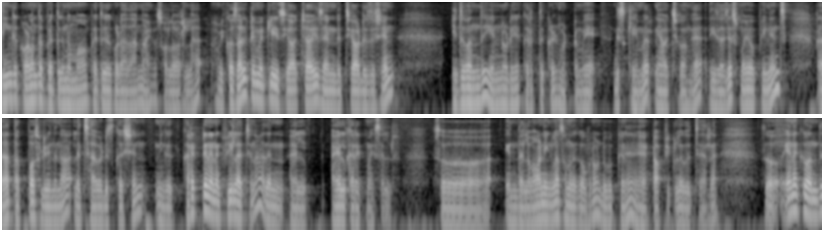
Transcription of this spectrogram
நீங்கள் குழந்தை பெற்றுக்கணுமா பெற்றுக்கக்கூடாதான்னு நான் இங்கே சொல்ல வரல. Because ultimately it's your choice and it's your decision இது வந்து என்னுடைய கருத்துக்கள் மட்டுமே. டிஸ்க்ளைமர் ஞாபகம் வச்சுக்கோங்க. These are just my opinions அதாவது தப்பாக சொல்லியிருந்தேன்னா லெட்ஸ் ஹாவ் அ டிஸ்கஷன் நீங்கள் கரெக்டுன்னு எனக்கு ஃபீல் ஆச்சுன்னா then I I will correct myself so இந்த வார்னிங்லாம் சொன்னதுக்கப்புறம் புக்குன்னு டாப்பிக்குள்ளே வச்சிடுறேன் ஸோ எனக்கு வந்து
